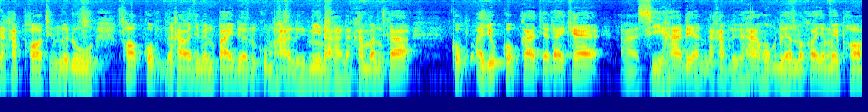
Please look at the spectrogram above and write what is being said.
นะครับ พอถึงฤดูพ่อกบนะครับอาจจะเป็นปลายเดือนกุมภาหรือมีนานะครับมันก็กบอายุกบก็อาจจะได้แค่สี่ห้าเดือนนะครับหรือห้าหกเดือนมันก็ยังไม่พร้อม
